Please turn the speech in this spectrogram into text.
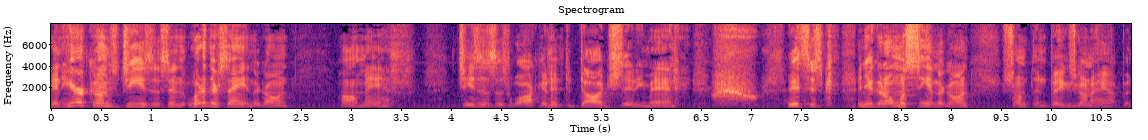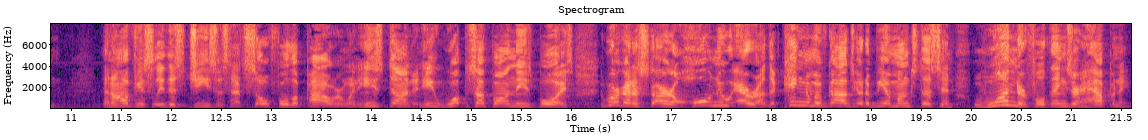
and here comes Jesus. And what are they saying? They're going, oh man, Jesus is walking into Dodge City, man. it's just, and you can almost see him. They're going, something big's going to happen. And obviously, this Jesus that's so full of power, when he's done and he whoops up on these boys, we're going to start a whole new era. The kingdom of God's going to be amongst us, and wonderful things are happening.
